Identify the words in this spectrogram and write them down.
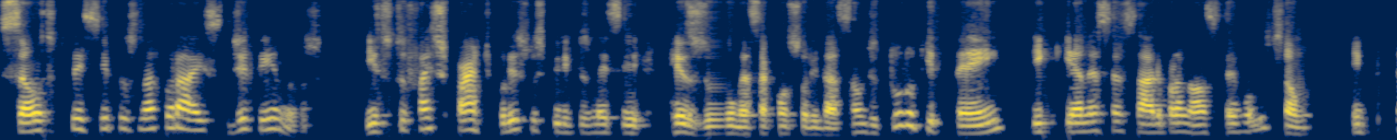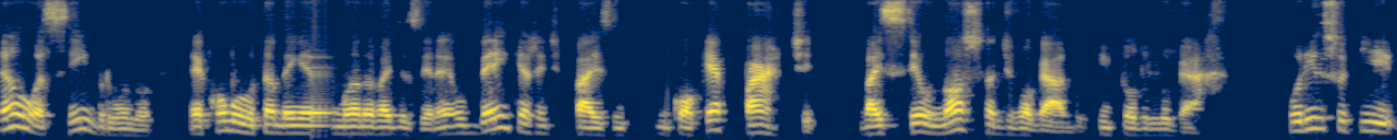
são os princípios naturais, divinos. Isso faz parte, por isso o espiritismo é esse resumo, essa consolidação de tudo que tem e que é necessário para a nossa evolução. Então, assim, Bruno, é como também Emmanuel vai dizer, né? o bem que a gente faz em, em qualquer parte vai ser o nosso advogado em todo lugar. Por isso que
